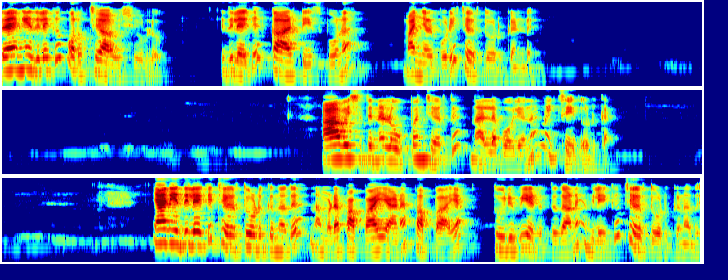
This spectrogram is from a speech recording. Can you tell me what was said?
തേങ്ങ ഇതിലേക്ക് കുറച്ച് ആവശ്യമുള്ളൂ. ഇതിലേക്ക് കാൽ ടീസ്പൂണ് മഞ്ഞൾപ്പൊടി ചേർത്ത് കൊടുക്കുന്നുണ്ട്. ആവശ്യത്തിനുള്ള ഉപ്പും ചേർത്ത് നല്ലപോലെ ഒന്ന് മിക്സ് ചെയ്ത് കൊടുക്കാം ഞാൻ ഇതിലേക്ക് ചേർത്ത് കൊടുക്കുന്നത് നമ്മുടെ പപ്പായയാണ്. പപ്പായ തുരുവി എടുത്തതാണ് ഇതിലേക്ക് ചേർത്ത് കൊടുക്കുന്നത്.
